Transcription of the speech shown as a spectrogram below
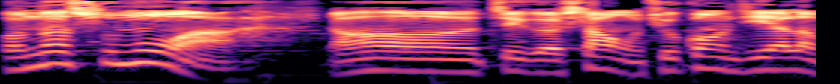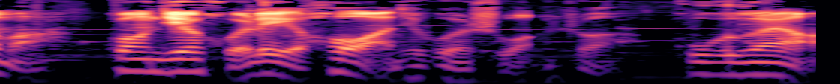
我们的苏木啊然后这个上午去逛街了嘛逛街回来以后啊就跟我说说胡哥呀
